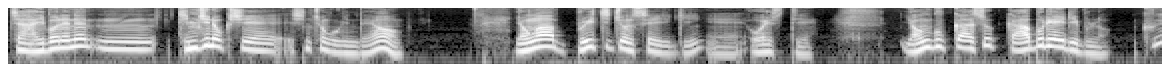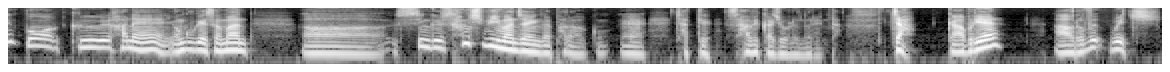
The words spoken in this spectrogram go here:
자, 이번에는 음, 김진옥 씨의 신청곡인데요. 영화 브리지 존스의 일기 예, OST에 영국 가수 가브리엘이 불러. 그게 뭐 그 한해 영국에서만 어, 싱글 32만 장인가 팔아갖고 예, 차트 4위까지 오른 노래입니다. 자, 가브리엘 Out of Reach.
